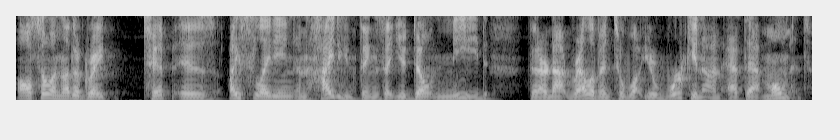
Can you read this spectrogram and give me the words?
Also, another great tip is isolating and hiding things that you don't need that are not relevant to what you're working on at that moment.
